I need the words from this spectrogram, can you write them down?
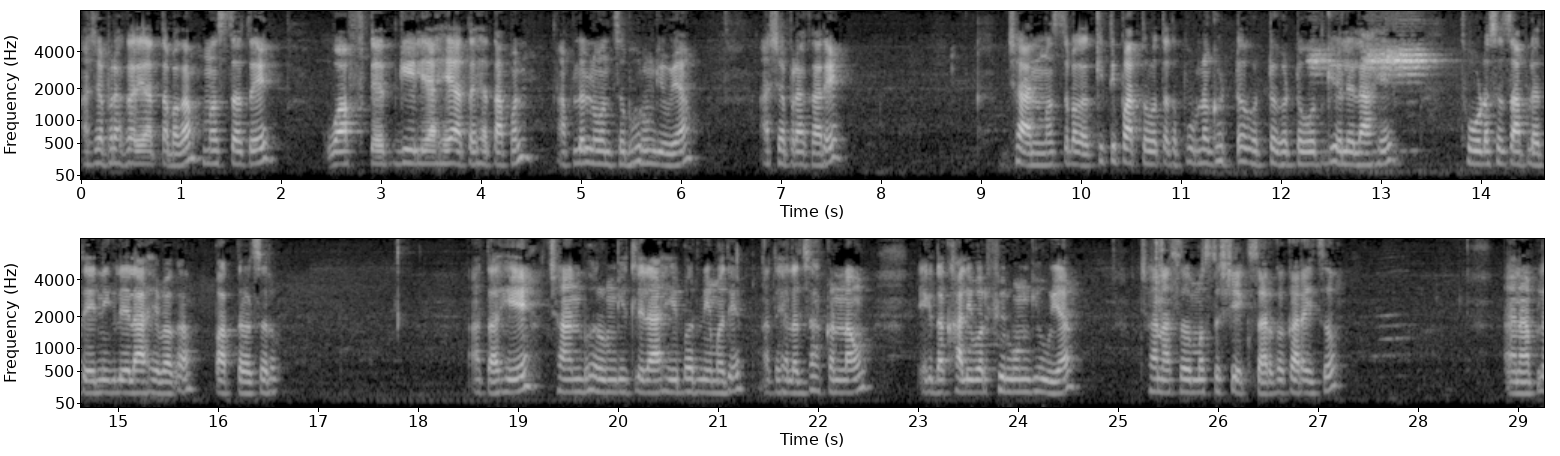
अशा प्रकारे आता बघा मस्त ते वाफ त्यात गेली आहे. आता ह्यात आपण आपलं लोणचं भरून घेऊया. अशा प्रकारे. छान मस्त बघा किती पातळ होतं. आता पूर्ण घट्ट घट्ट घट्ट होत गेलेलं आहे. थोडंसंच आपलं ते निघलेलं आहे बघा पातळसर आता हे छान भरून घेतलेलं आहे भरणीमध्ये आता ह्याला झाकण लावून एकदा खालीवर फिरवून घेऊया. छान असं मस्त शेकसारखं करायचं. आणि आपलं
